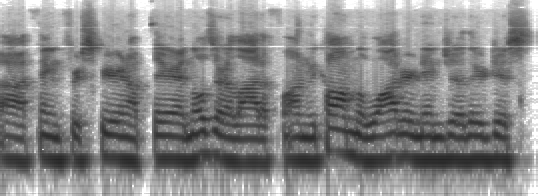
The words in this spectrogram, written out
uh, thing for spearing up there, and those are a lot of fun. We call them the water ninja. They're just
